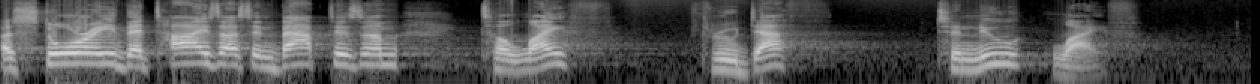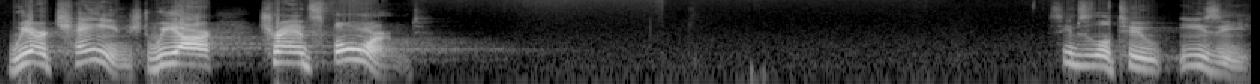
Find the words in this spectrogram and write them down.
A story that ties us in baptism to life through death to new life. We are changed, we are transformed. Seems a little too easy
